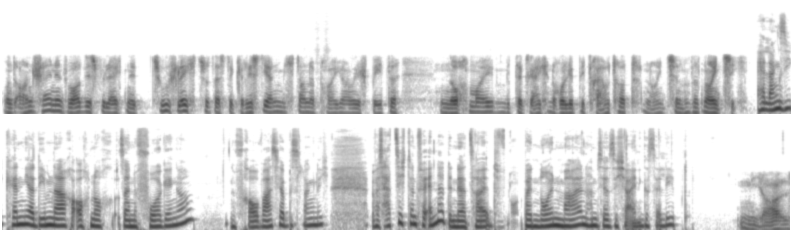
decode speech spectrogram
Und anscheinend war das vielleicht nicht zu schlecht, sodass der Christian mich dann ein paar Jahre später nochmal mit der gleichen Rolle betraut hat, 1990. Herr Lang, Sie kennen ja demnach auch noch seine Vorgänger. Eine Frau war es ja bislang nicht. Was hat sich denn verändert in der Zeit? Bei neun Malen haben Sie ja sicher einiges erlebt. Ja, es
